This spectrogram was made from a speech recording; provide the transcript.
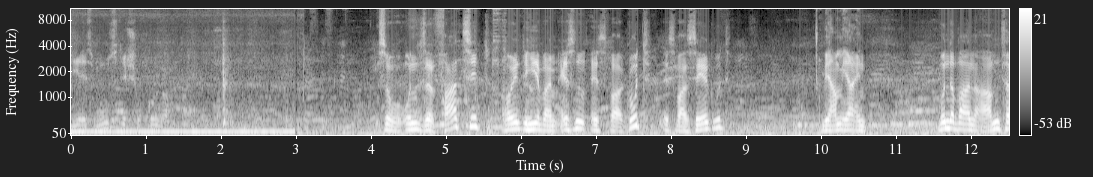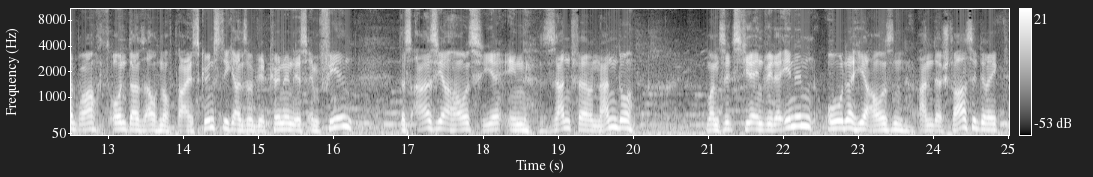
Hier ist Mousse de Chocolat. So, unser Fazit heute hier beim Essen. Es war gut, es war sehr gut. Wir haben hier einen wunderbaren Abend verbracht und das auch noch preisgünstig. Also wir können es empfehlen. Das Asia-Haus hier in San Fernando man sitzt hier entweder innen oder hier außen an der Straße direkt.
